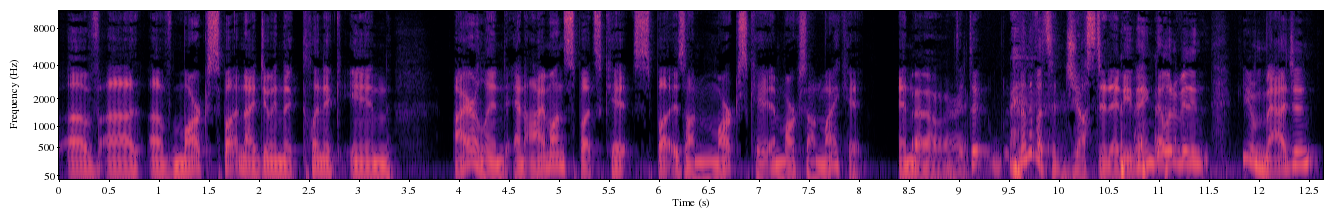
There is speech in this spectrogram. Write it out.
of uh, of Mark Sput and I doing the clinic in Ireland, and I'm on Sput's kit. Sput is on Mark's kit, and Mark's on my kit. And Oh, right. th- th- none of us adjusted anything. That would have been. Can you imagine?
